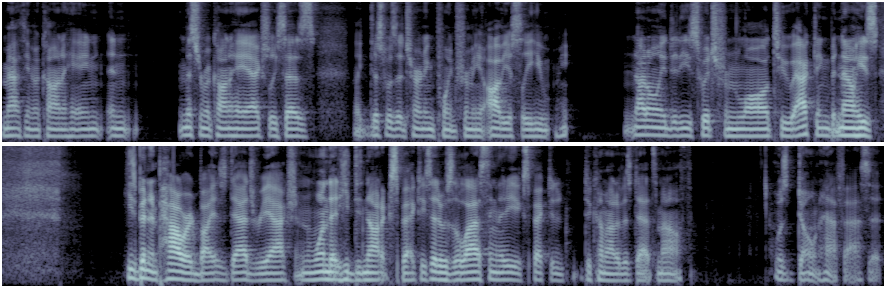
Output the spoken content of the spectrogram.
Matthew McConaughey, and, and Mr. McConaughey actually says, like, this was a turning point for me. Obviously, he, he not only did he switch from law to acting, but now he's he's been empowered by his dad's reaction, one that he did not expect. He said it was the last thing that he expected to come out of his dad's mouth was don't half-ass it.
